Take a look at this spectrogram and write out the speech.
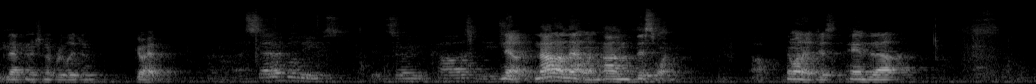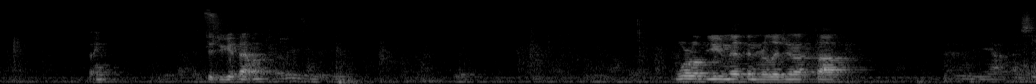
the definition of religion. Go ahead. A set of beliefs concerning the cause, nature. No, not on that one, on this one. Oh. I want to just hand it out. Did you get that one? Worldview, myth, and religion at the top. Oh, yeah, I see.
